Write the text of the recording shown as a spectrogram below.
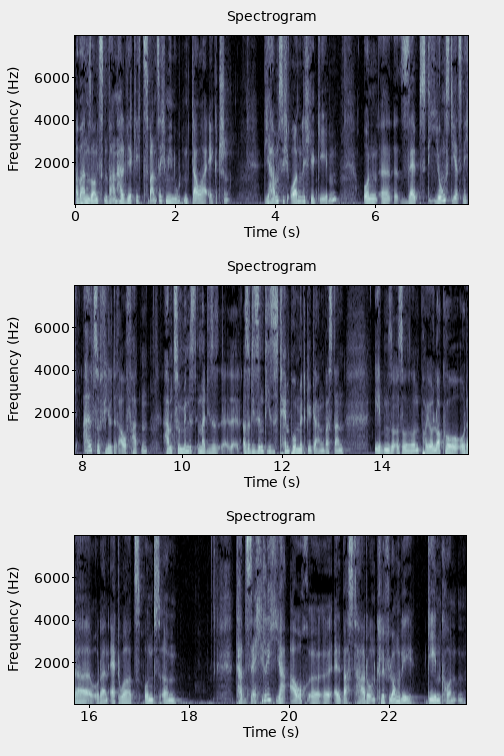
Aber ansonsten waren halt wirklich 20 Minuten Dauer-Action. Die haben sich ordentlich gegeben und äh, selbst die Jungs, die jetzt nicht allzu viel drauf hatten, haben zumindest immer dieses, äh, also die sind dieses Tempo mitgegangen, was dann eben so, so, so ein Pollo Loco oder, oder ein Edwards und ähm, tatsächlich ja auch äh, äh El Bastardo und Cliff Longley gehen konnten.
